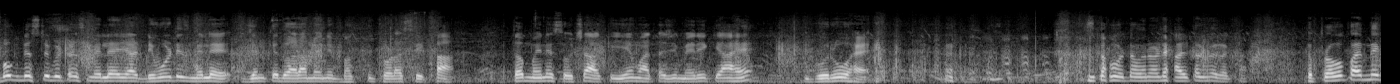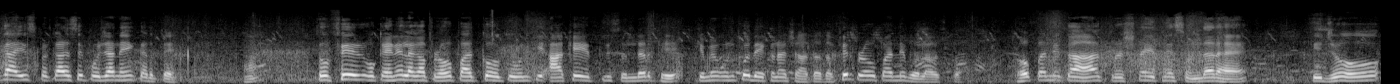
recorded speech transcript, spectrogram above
बुक डिस्ट्रीब्यूटर्स मिले या डिवोटीज मिले, जिनके द्वारा मैंने भक्ति थोड़ा सीखा। तब मैंने सोचा कि ये माता जी मेरी क्या है? गुरु है। उसका फ़ोटो उन्होंने अल्टर में रखा। तो प्रभुपाद ने कहा, इस प्रकार से पूजा नहीं करते। हाँ? तो फिर वो कहने लगा प्रभुपाद को कि उनकी आँखें इतनी सुंदर थी कि मैं उनको देखना चाहता था। फिर प्रभुपाद ने बोला उसको, प्रभुपाद ने कहा, कृष्ण इतने सुंदर है कि जो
